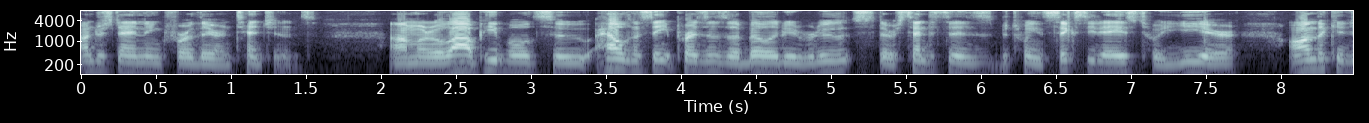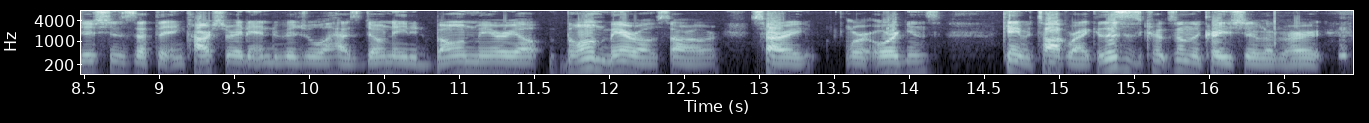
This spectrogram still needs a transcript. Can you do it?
understanding for their intentions. Um, it would allow people to held in state prisons the ability to reduce their sentences between 60 days to a year on the conditions that the incarcerated individual has donated bone marrow, bone marrow, sorry, sorry, or organs. Can't even talk right because this is some of the crazy shit I've ever heard.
